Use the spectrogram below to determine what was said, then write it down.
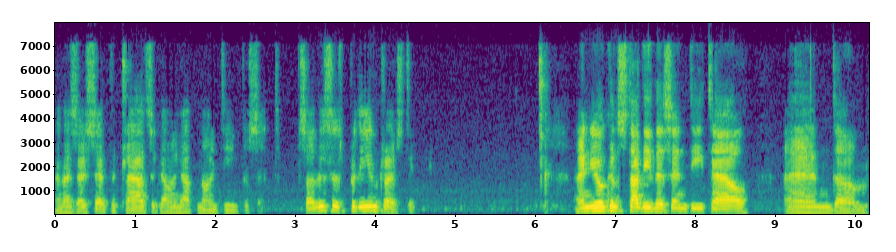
And as I said, the clouds are going up 19%. So this is pretty interesting. And you can study this in detail and um,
